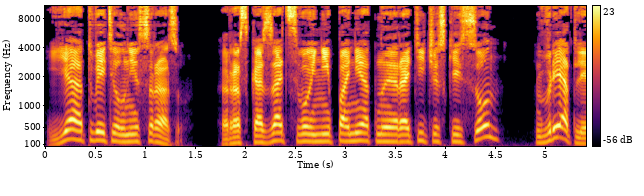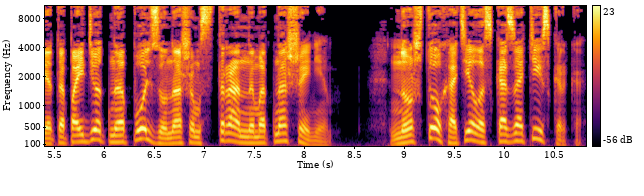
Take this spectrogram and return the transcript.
Я ответил не сразу. «Рассказать свой непонятный эротический сон? Вряд ли это пойдет на пользу нашим странным отношениям. Но что хотела сказать Искорка?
